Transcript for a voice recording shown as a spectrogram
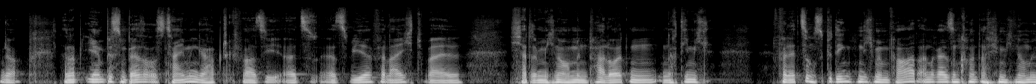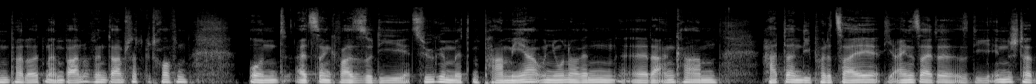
Ja, dann habt ihr ein bisschen besseres Timing gehabt quasi als, als wir vielleicht, weil ich hatte mich noch mit ein paar Leuten, nachdem ich verletzungsbedingt nicht mit dem Fahrrad anreisen konnte, habe ich mich noch mit ein paar Leuten am Bahnhof in Darmstadt getroffen. Und als dann quasi so die Züge mit ein paar mehr Unionerinnen äh, da ankamen, hat dann die Polizei die eine Seite, also die Innenstadt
